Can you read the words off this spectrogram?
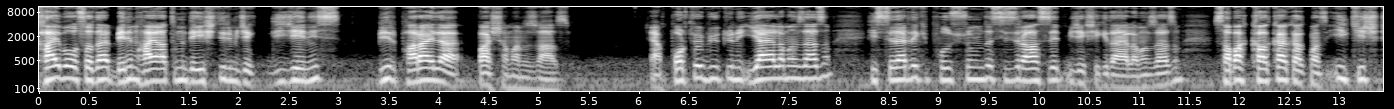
kaybolsa da benim hayatımı değiştirmeyecek diyeceğiniz bir parayla başlamanız lazım. Yani portföy büyüklüğünü iyi ayarlamanız lazım. Hisselerdeki pozisyonunu da sizi rahatsız etmeyecek şekilde ayarlamanız lazım. Sabah kalkar kalkmaz ilk iş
